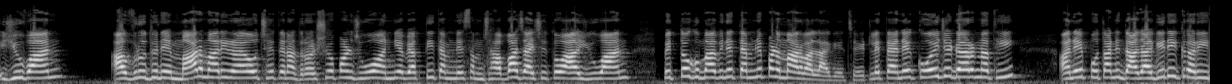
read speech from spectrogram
યુવાન આ વૃદ્ધને માર મારી રહ્યો છે તેના દ્રશ્યો પણ જુઓ. અન્ય વ્યક્તિ તેમને સમજાવવા જાય છે તો આ યુવાન પિત્તો ગુમાવીને તેમને પણ મારવા લાગે છે. એટલે તેને કોઈ જ ડર નથી અને પોતાની દાદાગીરી કરી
